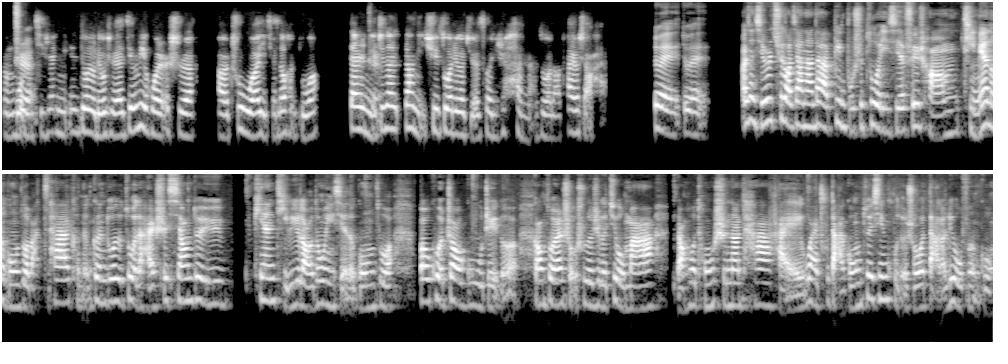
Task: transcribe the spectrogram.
嗯，我们其实你都有留学的经历，或者是。呃，出国以前都很多，但是你真的让你去做这个决策，你是很难做到。他有小孩，对对，而且其实去到加拿大，并不是做一些非常体面的工作吧，他可能更多的做的还是相对于偏体力劳动一些的工作，包括照顾这个刚做完手术的这个舅妈，然后同时呢，他还外出打工，最辛苦的时候打了六份工，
